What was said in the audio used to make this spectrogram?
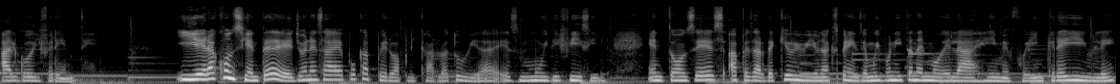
algo diferente. Y era consciente de ello en esa época, pero aplicarlo a tu vida es muy difícil. Entonces, a pesar de que viví una experiencia muy bonita en el modelaje y me fue increíble,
